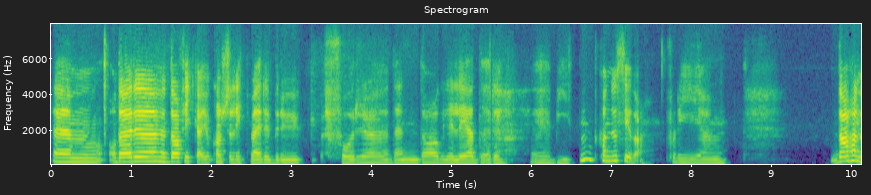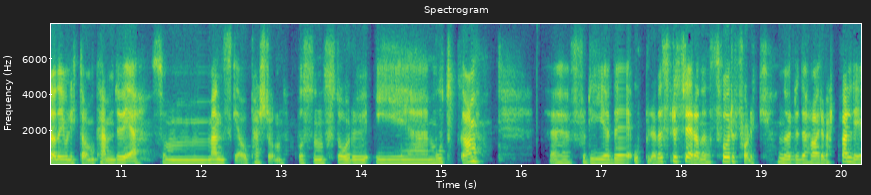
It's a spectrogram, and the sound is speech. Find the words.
Um, og der, Da fikk jeg jo kanskje litt mer bruk for uh, den daglige lederbiten, kan du si. da. Fordi um, da handler det jo litt om hvem du er som menneske og person. Hvordan står du i eh, motgang? Eh, fordi det oppleves frustrerende for folk når det har vært veldig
